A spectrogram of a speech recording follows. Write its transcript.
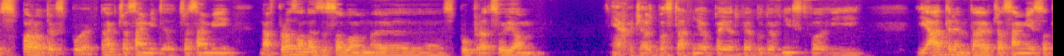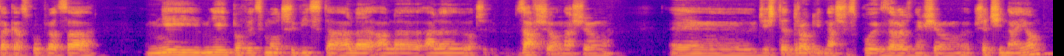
sporo tych spółek, tak? Czasami, czasami na wprost one ze sobą współpracują, jak chociażby ostatnio PJP Budownictwo i, i Atrem, tak? Czasami jest to taka współpraca mniej, mniej powiedzmy oczywista, ale, ale, ale zawsze ona się E, gdzieś te drogi naszych spółek zależnych się przecinają.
